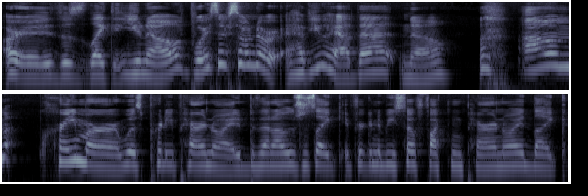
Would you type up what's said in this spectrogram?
Or is this, like, you know, boys are so. Ner- Have you had that? No. Um, Kramer was pretty paranoid, but then I was just like, if you're gonna be so fucking paranoid, like,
